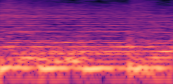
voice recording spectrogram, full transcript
మీ ప్రశ్న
